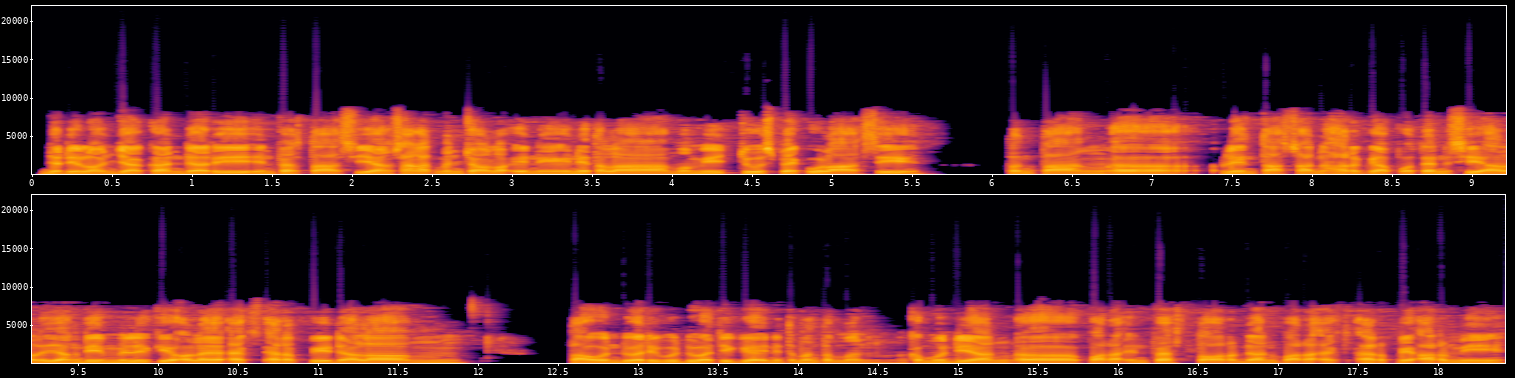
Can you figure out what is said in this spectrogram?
Jadi lonjakan dari investasi yang sangat mencolok ini ini telah memicu spekulasi tentang uh, lintasan harga potensial yang dimiliki oleh XRP dalam tahun 2023 ini teman-teman. Kemudian uh, para investor dan para XRP Army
